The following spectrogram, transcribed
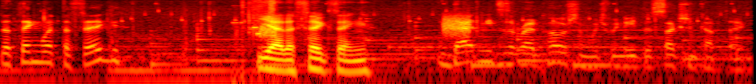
The thing with the fig? Yeah, the fig thing. That needs the red potion, which we need the suction cup thing.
